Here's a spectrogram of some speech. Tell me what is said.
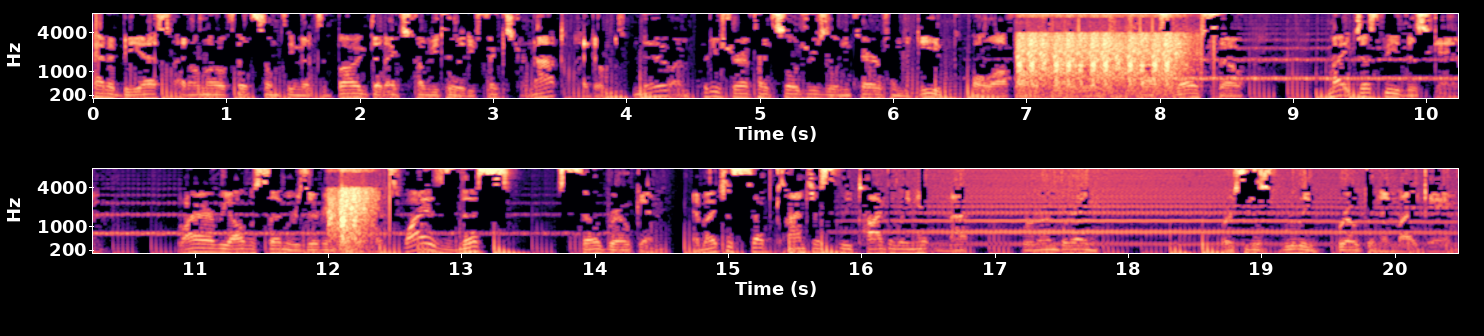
Kind of BS. I don't know if that's something that's a bug that XCOM utility fixed or not. I don't know. I'm pretty sure I've had soldiers in Terror from the Deep pull off shots though, so might just be this game. Why are we all of a sudden reserving points? Why is this so broken? Am I just subconsciously toggling it and not remembering? Or is it just really broken in my game?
